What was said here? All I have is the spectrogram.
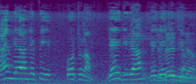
న్యాయం చేయాలని చెప్పి కోరుతున్నాం. Jai Divyang, Jai Jai Divyang.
